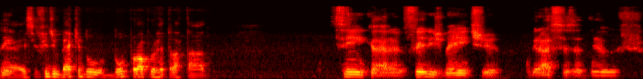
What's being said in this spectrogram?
é, esse feedback do, do próprio retratado. Sim, cara, felizmente, graças a Deus,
